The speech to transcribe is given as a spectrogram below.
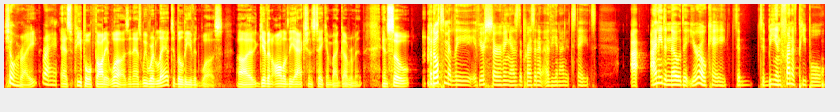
Sure. right? Right. As people thought it was, and as we were led to believe it was, uh, given all of the actions taken by government. And so, But ultimately, if you're serving as the president of the United States, I, I need to know that you're okay to to be in front of people,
